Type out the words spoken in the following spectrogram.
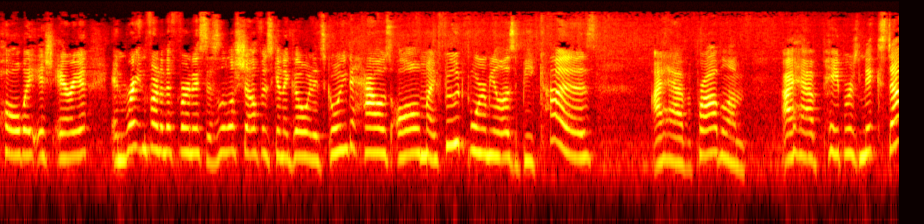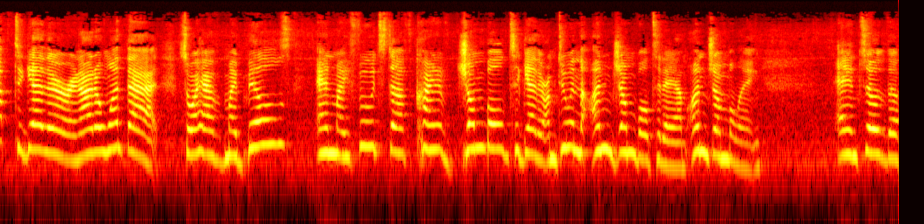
hallway-ish area. And right in front of the furnace, this little shelf is going to go and it's going to house all my food formulas because I have a problem. I have papers mixed up together and I don't want that. So I have my bills and my food stuff kind of jumbled together. I'm doing the unjumble today. I'm unjumbling. And so the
